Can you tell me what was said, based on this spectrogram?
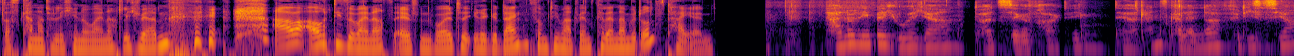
Das kann natürlich hier nur weihnachtlich werden. Aber auch diese Weihnachtselfin wollte ihre Gedanken zum Thema Adventskalender mit uns teilen. Hallo liebe Julia, du hast ja gefragt wegen der Adventskalender für dieses Jahr.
